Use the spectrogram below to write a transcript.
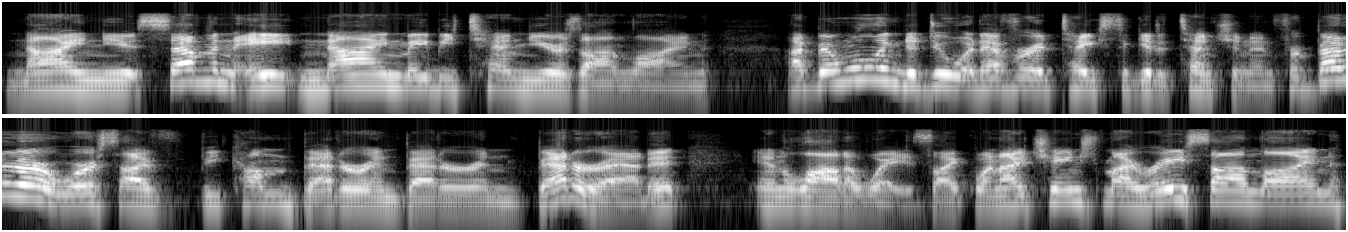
nine years, seven, eight, nine, maybe 10 years online. I've been willing to do whatever it takes to get attention. And for better or worse, I've become better and better and better at it in a lot of ways. Like when I changed my race online,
